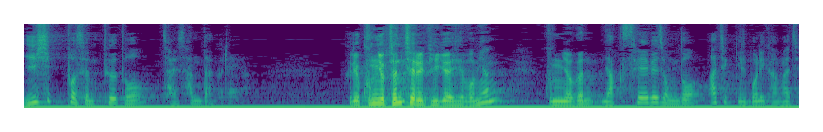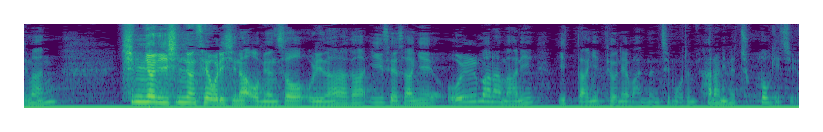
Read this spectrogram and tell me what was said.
20%더 잘 산다 그래요. 그리고 국력 전체를 비교해 보면 국력은 약 3배 정도 아직 일본이 강하지만 10년, 20년 세월이 지나오면서 우리나라가 이 세상이 얼마나 많이 이 땅이 변해왔는지 모릅니다. 하나님의 축복이지요.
